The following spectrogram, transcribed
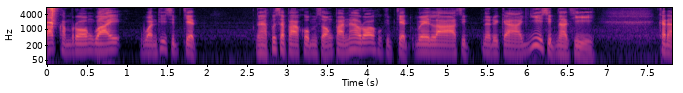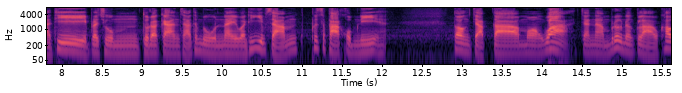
รับคำร้องไว้วันที่ 17นะพฤษภาคม 2567 เวลา 10นาฬิกา20 นาที ขณะที่ประชุมตุลาการสารรัฐธรรมนูญในวันที่ 23 พฤษภาคมนี้ ต้องจับตามองว่าจะนำเรื่องดังกล่าวเข้า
